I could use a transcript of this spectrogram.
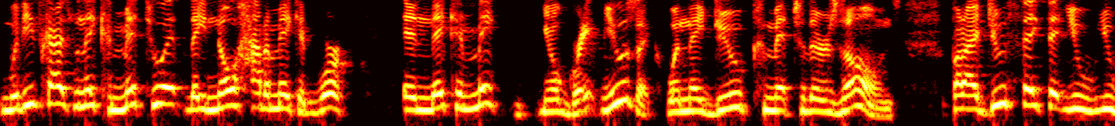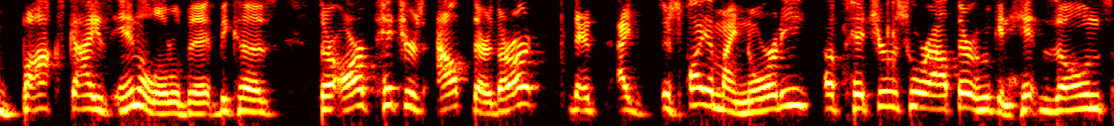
with these guys, when they commit to it, they know how to make it work and they can make you know great music when they do commit to their zones. But I do think that you you box guys in a little bit because there are pitchers out there. There are there, I, there's probably a minority of pitchers who are out there who can hit zones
